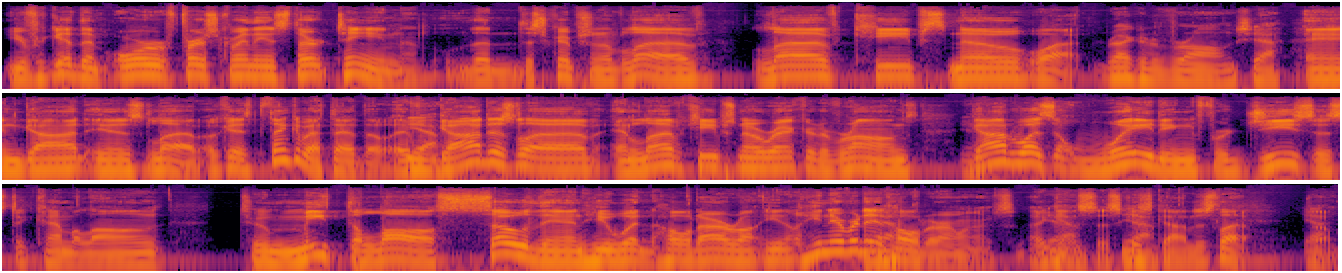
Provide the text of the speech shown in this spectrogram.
you forgive them. Or 1 Corinthians 13, the description of love, love keeps no what? record of wrongs. Yeah. and God is love. Okay, think about that though. If Yeah. God is love and love keeps no record of wrongs, God wasn't waiting for Jesus to come along to meet the law so then he wouldn't hold our wrong. You know, he never did Yeah. hold our wrongs against Yeah. us because Yeah. God is love. Yeah, So,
